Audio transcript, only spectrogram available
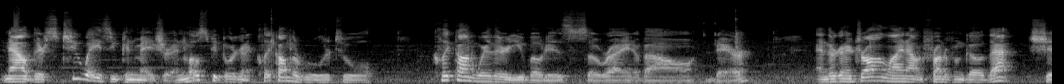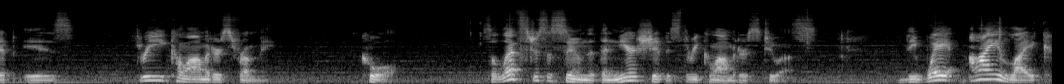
Now, there's two ways you can measure, and most people are going to click on the ruler tool, click on where their U-boat is, so right about there, and they're going to draw a line out in front of them go, that ship is three kilometers from me. Cool. So let's just assume that the nearest ship is 3 kilometers to us. The way I like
